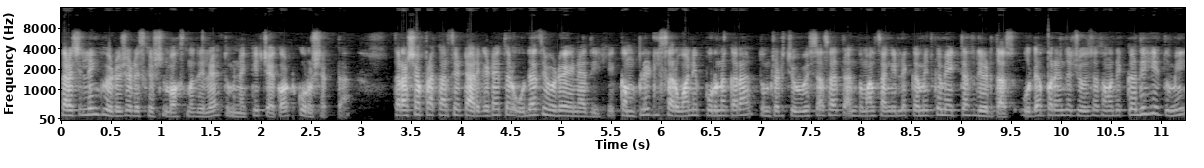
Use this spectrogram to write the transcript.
तर अशी लिंक व्हिडिओच्या डिस्क्रिप्शन बॉक्समध्ये दिली आहे. तुम्ही नक्की चेकआउट करू शकता. तर अशा प्रकारचे टार्गेट आहे तर उद्याचे व्हिडिओ येण्याआधी हे कम्प्लीटली सर्वांनी पूर्ण करा. तुमच्याकडे चोवीस तास आहेत आणि तुम्हाला सांगितले कमीत कमी एक तास दीड तास. उद्यापर्यंत चोवीस तासामध्ये कधीही तुम्ही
